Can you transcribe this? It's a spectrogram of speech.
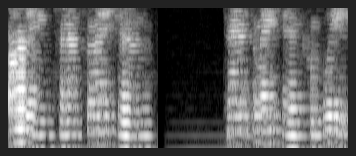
Starting transformation. Transformation complete.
